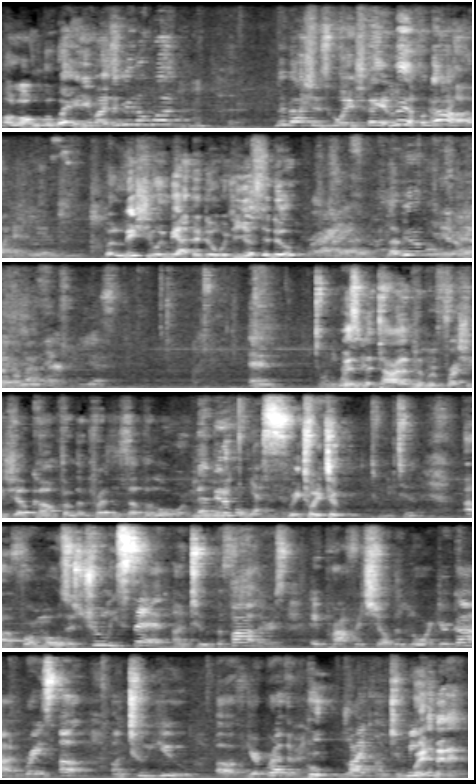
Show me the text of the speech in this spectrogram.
along the way, you might say, you know what? Maybe I should just go ahead and stay and live for God. But at least you wouldn't be out there doing what you used to do. Right. That beautiful? Yes. And 20 When the Pastor? times of refreshing shall come from the presence of the Lord. Isn't that beautiful? Yes. Read 22. 22. Uh, For Moses truly said unto the fathers, A prophet shall the Lord your God raise up unto you of your brethren. Who? Like unto me. Wait a minute.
